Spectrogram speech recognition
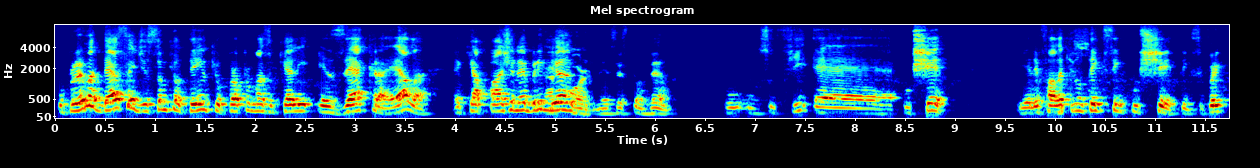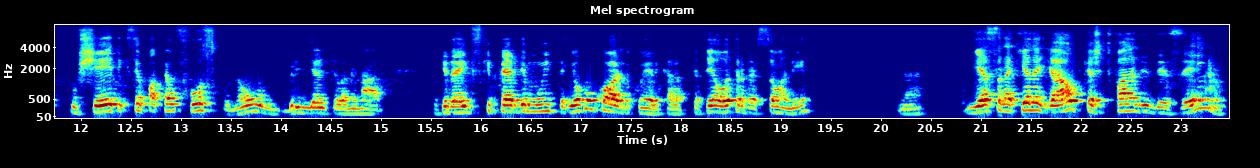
O problema dessa edição que eu tenho, que o próprio Mazzucchelli execra ela, é que a página é brilhante, é né? vocês estão vendo. O, o, sufi, é, o Che, e ele fala que não tem que ser couché, tem que se for couché, tem que ser o papel fosco, não o brilhante laminado. Porque daí diz que perde muito. E eu concordo com ele, cara, porque tem a outra versão ali, né? E essa daqui é legal, porque a gente fala de desenho,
